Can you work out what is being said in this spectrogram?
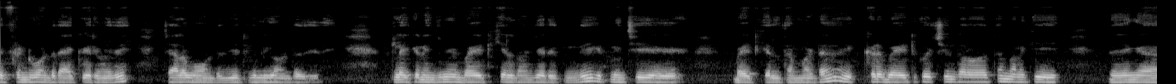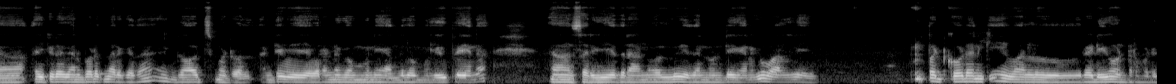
డిఫరెంట్గా ఉంటుంది యాక్వేరియం ఇది. చాలా బాగుంటుంది బ్యూటిఫుల్గా ఉంటుంది ఇది. ఇట్లా ఇక్కడ నుంచి మేము బయటికి వెళ్ళడం జరుగుతుంది. ఇటు నుంచి బయటికి వెళ్తాం అన్నమాట ఇక్కడ బయటకు వచ్చిన తర్వాత మనకి నిజంగా ఇక్కడ కనపడుతున్నారు కదా గాడ్స్ మట్ వాళ్ళు. అంటే ఎవరైనా గమ్ముని అందులో మునిగిపోయినా సరిగ్గా ఈత రాని వాళ్ళు ఏదైనా ఉంటే కనుక వాళ్ళని పట్టుకోవడానికి వాళ్ళు రెడీగా ఉంటారు అన్నమాట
